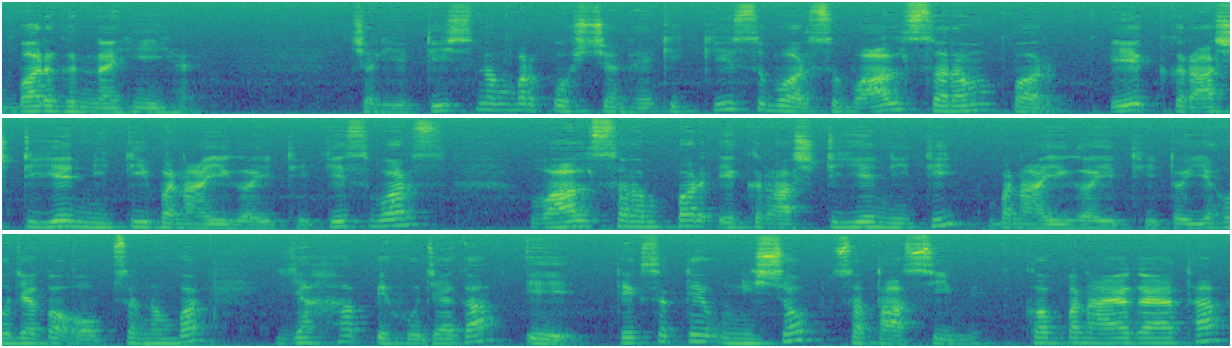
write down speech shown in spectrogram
वर्ग नहीं है। चलिए, तीस नंबर क्वेश्चन है कि किस वर्ष बाल श्रम पर एक राष्ट्रीय नीति बनाई गई थी? किस वर्ष बाल श्रम पर एक राष्ट्रीय नीति बनाई गई थी? तो यह हो जाएगा ऑप्शन नंबर यहाँ पे हो जाएगा ए देख सकते हैं, उन्नीस सौ सतासी में कब बनाया गया था?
